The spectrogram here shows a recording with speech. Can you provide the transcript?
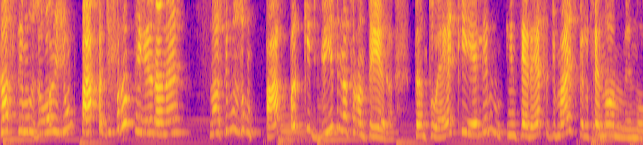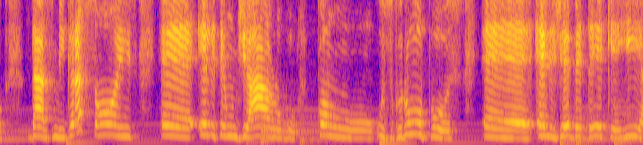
nós temos hoje um papa de fronteira, né? Nós temos um papa que vive na fronteira. Tanto é que ele interessa demais pelo fenômeno das migrações, é, ele tem um diálogo com os grupos é, LGBTQIA,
